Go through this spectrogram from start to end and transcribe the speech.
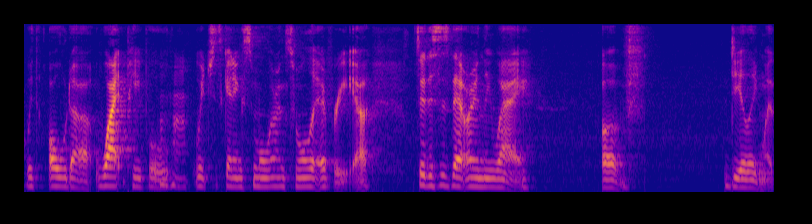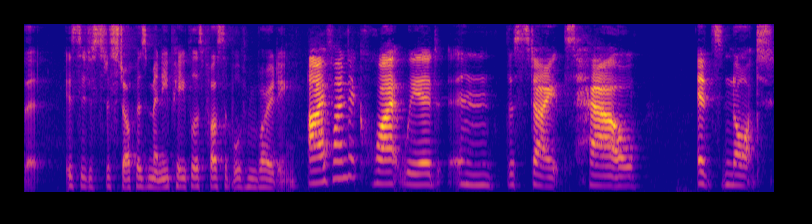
with older white people, mm-hmm. which is getting smaller and smaller every year. So this is their only way of dealing with it is to just to stop as many people as possible from voting. I find it quite weird in the States how it's not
